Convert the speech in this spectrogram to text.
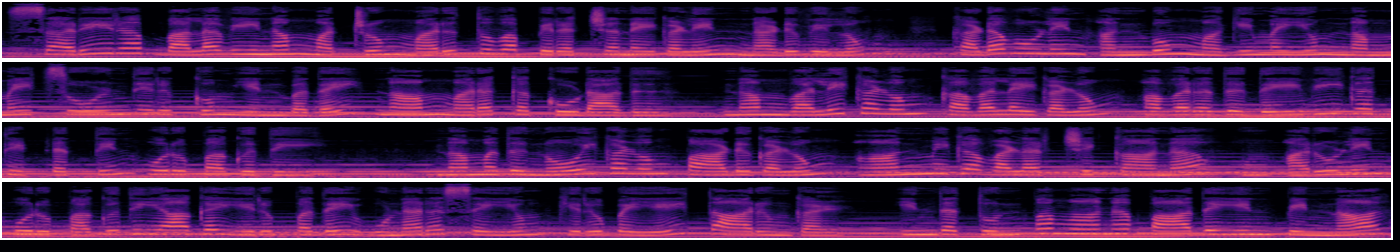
சரீர பலவீனம் மற்றும் மருத்துவ பிரச்சனைகளின் நடுவிலும் கடவுளின் அன்பும் மகிமையும் நம்மை சூழ்ந்திருக்கும் என்பதை நாம் மறக்கக்கூடாது. நம் வலிகளும் கவலைகளும் அவரது தெய்வீக திட்டத்தின் ஒரு பகுதி. நமது நோய்களும் பாடுகளும் ஆன்மீக வளர்ச்சிக்கான உம் அருளின் ஒரு பகுதியாக இருப்பதை உணர செய்யும் கிருபையை தாருங்கள். இந்த துன்பமான பாதையின் பின்னால்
